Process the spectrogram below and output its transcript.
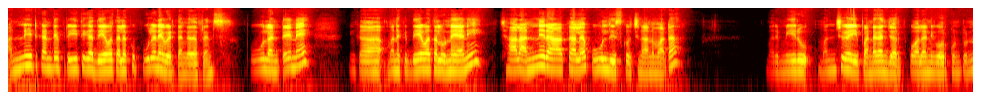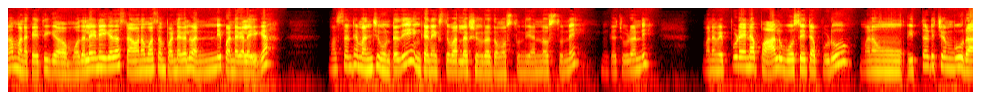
అన్నిటికంటే ప్రీతిగా దేవతలకు పూలనే పెడతాం కదా ఫ్రెండ్స్. పువ్వులంటేనే అంటేనే ఇంకా మనకి దేవతలు ఉన్నాయని చాలా అన్ని రకాల పువ్వులు తీసుకొచ్చిన అనమాట మరి మీరు మంచిగా ఈ పండగను జరుపుకోవాలని కోరుకుంటున్నా. మనకైతే ఇక మొదలైనవి కదా శ్రావణ మాసం పండగలు అన్ని పండగలే ఇక. మస్తు అంటే మంచిగా ఉంటుంది. ఇంకా నెక్స్ట్ వరలక్ష్మి వ్రతం వస్తుంది అన్నీ వస్తున్నాయి. ఇంకా చూడండి మనం ఎప్పుడైనా పాలు పోసేటప్పుడు మనం ఇత్తడి చెంబు రా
